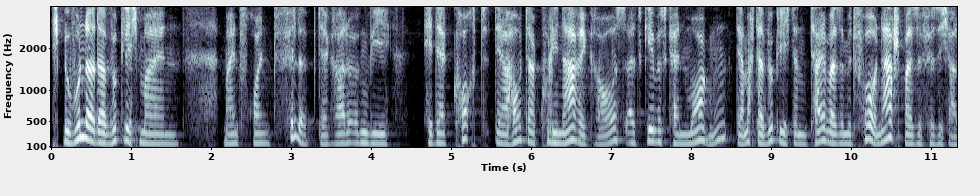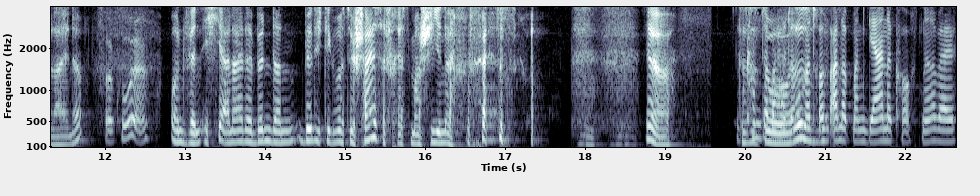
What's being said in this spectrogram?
Ich bewundere da wirklich meinen mein Freund Philipp, der gerade irgendwie ey, der kocht, der haut da Kulinarik raus, als gäbe es keinen Morgen. Der macht da wirklich dann teilweise mit Vor- und Nachspeise für sich alleine. Voll cool. Und wenn ich hier alleine bin, dann bin ich die größte Scheißefressmaschine. also, ja. Das, das kommt ist so, aber halt auch immer drauf an, ob man gerne kocht, ne? Weil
